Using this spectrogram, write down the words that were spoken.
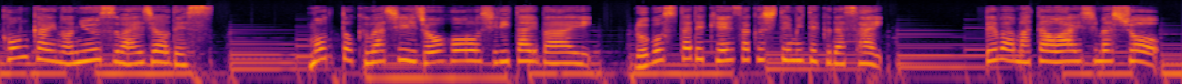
今回のニュースは以上です。もっと詳しい情報を知りたい場合、ロボスタで検索してみてください。ではまたお会いしましょう。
